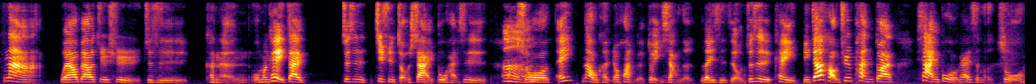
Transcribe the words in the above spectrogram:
那我要不要继续？就是可能我们可以再就是继续走下一步，还是嗯说，哎、那我可能就换个对象的，类似这种，就是可以比较好去判断下一步我该怎么做。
